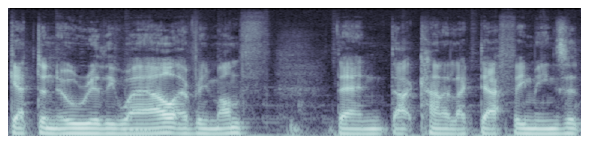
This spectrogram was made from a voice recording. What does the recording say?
get to know really well every month. Then that kind of like definitely means that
